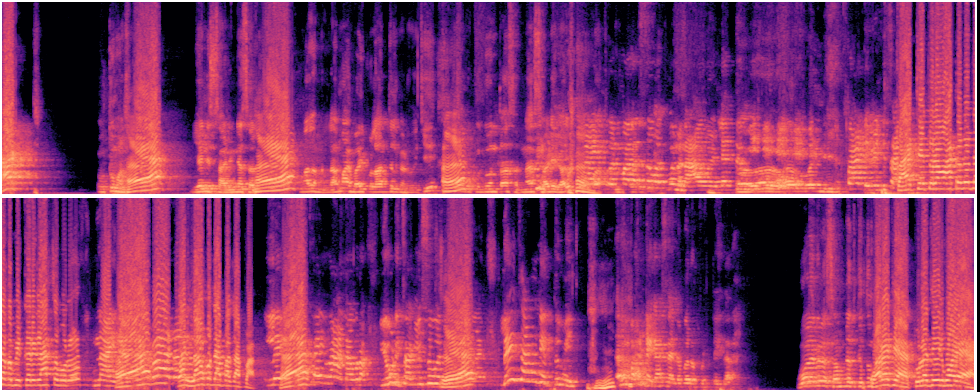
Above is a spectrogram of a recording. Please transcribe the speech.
हट. तुम्हाला हा? यांनी साडी नेसत हा? मला म्हणला माझ्या बायकोला अद्दल घडवायची हा? तू दोन तास ना साडी घाल नाही, पण मला सोबत म्हणून आवडल्या तुम्ही अ, अ, अ, वहिनी. पाटे बिटे सांग. काय ते तुला वाटत होतं का मी करेल असं म्हणून नाही, हा? चल, लाव का जापा जापा लय हा? एवढी चांगली सोबत हा? लय चांगले आहेत तुम्ही भांडे घासायला बरं पडतंय जरा गोळ्या संपल्यात की तुम्ही तुला देईल गोळ्या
